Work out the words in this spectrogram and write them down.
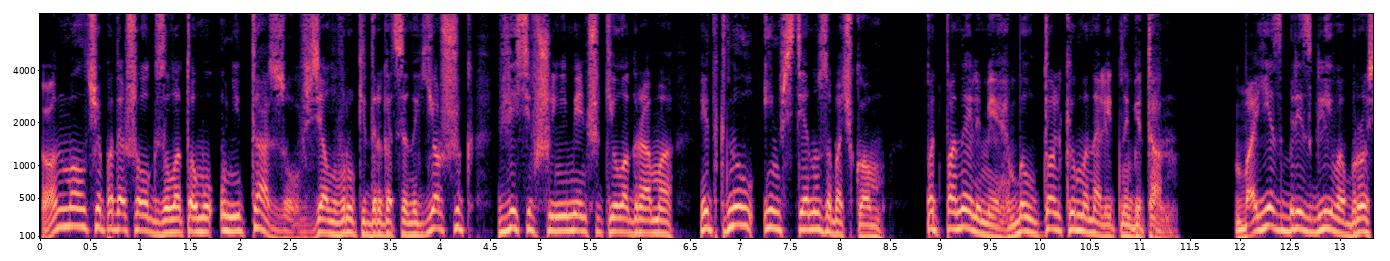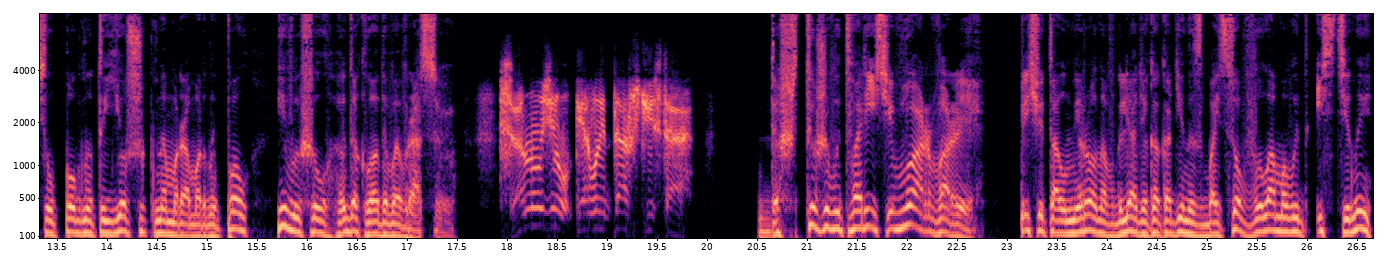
Он молча подошел к золотому унитазу, взял в руки драгоценный ёршик, весивший не меньше килограмма, и ткнул им в стену за бочком. Под панелями был только монолитный бетон. Боец брезгливо бросил погнутый ёршик на мраморный пол и вышел, докладывая в рацию. «Санузел, первый этаж чисто. «Да что же вы творите, варвары!» — причитал Миронов, глядя, как один из бойцов выламывает из стены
